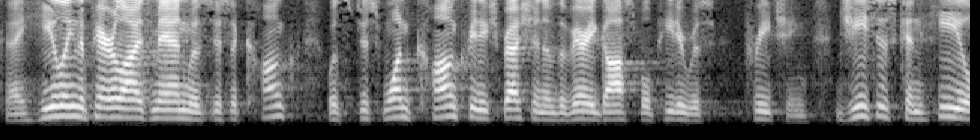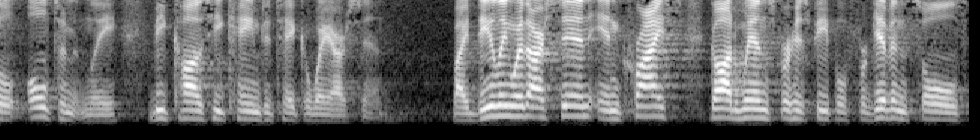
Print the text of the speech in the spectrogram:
Okay, healing the paralyzed man was just a conc- was just one concrete expression of the very gospel Peter was preaching. Jesus can heal ultimately because he came to take away our sin. By dealing with our sin in Christ, God wins for his people forgiven souls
